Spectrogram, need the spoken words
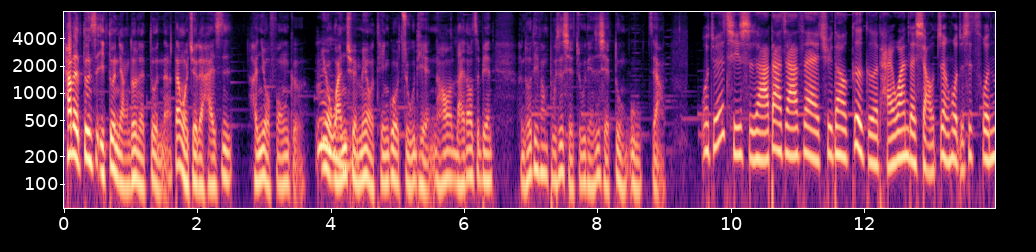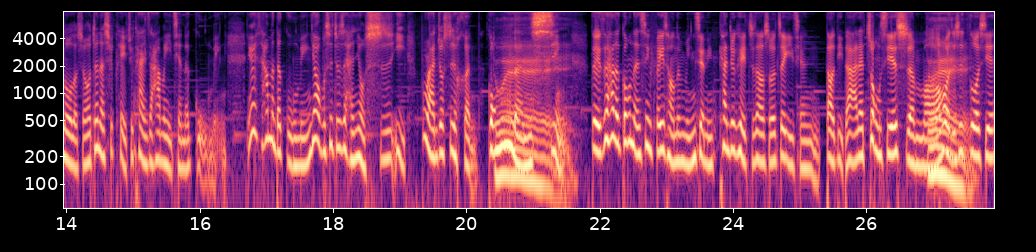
他的顿是一顿两顿的顿呢、啊，但我觉得还是。很有风格，因为完全没有听过竹田，嗯、然后来到这边，很多地方不是写竹田，是写顿悟这样。我觉得其实啊，大家在去到各个台湾的小镇或者是村落的时候，真的是可以去看一下他们以前的古名，因为他们的古名要不是就是很有诗意，不然就是很功能性。对，所以它的功能性非常的明显，你看就可以知道说这以前到底大家在种些什么，或者是做些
